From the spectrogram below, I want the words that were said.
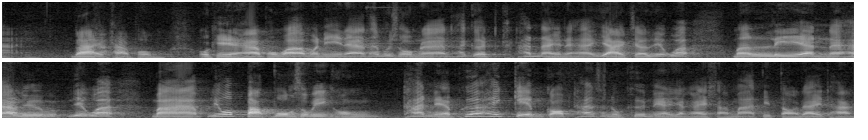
หาย ได้ครับผมโอเคครับผมว่าวันนี้นะท่านผู้ชมนะถ้าเกิดท่านไหนนะฮะอยากจะเรียกว่ามาเรียนนะครัฮะบหรือเรียกว่ามาเรียกว่าปรับวงสวิงของท่านเนี่ยเพื่อให้เกมกอล์ฟท่านสนุกขึ้นเนี่ยยังไงสามารถติดต่อได้ทาง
